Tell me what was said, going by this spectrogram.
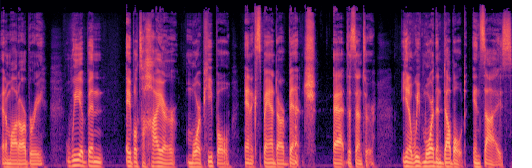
and Ahmaud Arbery, we have been able to hire more people and expand our bench at the center. You know, we've more than doubled in size,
